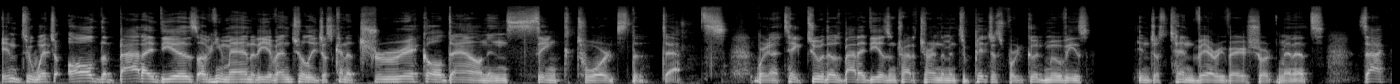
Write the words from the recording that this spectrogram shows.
into which all the bad ideas of humanity eventually just kind of trickle down and sink towards the depths. We're going to take two of those bad ideas and try to turn them into pitches for good movies in just 10 very, very short minutes. Zach,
